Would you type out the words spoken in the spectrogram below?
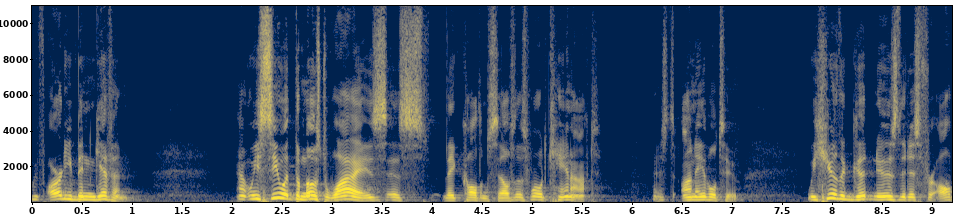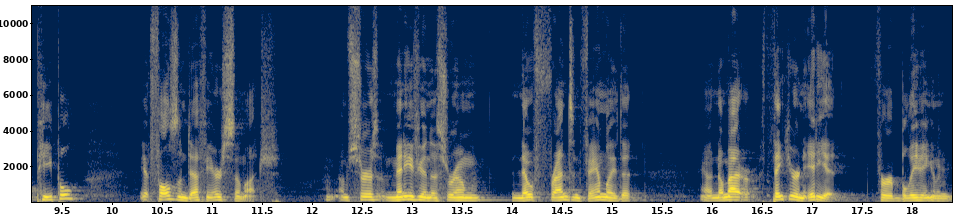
We've already been given. Now, we see what the most wise, as they call themselves, this world cannot. They're just unable to. We hear the good news that is for all people, it falls on deaf ears so much. I'm sure many of you in this room know friends and family that, you know, no matter, think you're an idiot for believing in,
